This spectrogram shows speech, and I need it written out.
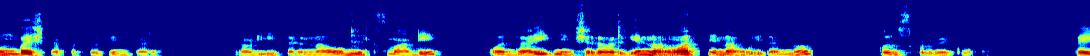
ತುಂಬ ಇಷ್ಟಪಟ್ಟು ತಿಂತಾರೆ. ನೋಡಿ, ಈ ಥರ ನಾವು ಮಿಕ್ಸ್ ಮಾಡಿ ಒಂದು ಐದು ನಿಮಿಷದವರೆಗೆ ಮತ್ತೆ ನಾವು ಇದನ್ನು ಕುದಿಸ್ಕೊಳ್ಬೇಕು. ಕೈ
